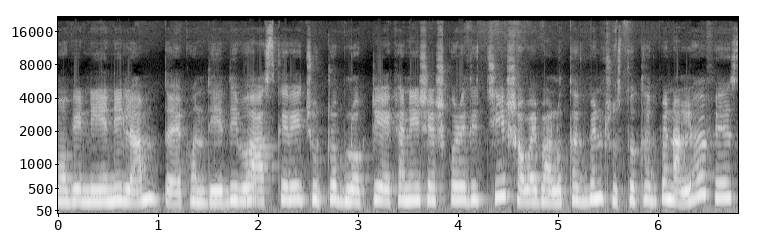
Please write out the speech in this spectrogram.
মগে নিয়ে নিলাম। তো এখন দিয়ে দিব। আজকের এই ছোট্ট ব্লগটি এখানেই শেষ করে দিচ্ছি। সবাই ভালো থাকবেন, সুস্থ থাকবেন। আল্লাহ হাফেজ।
